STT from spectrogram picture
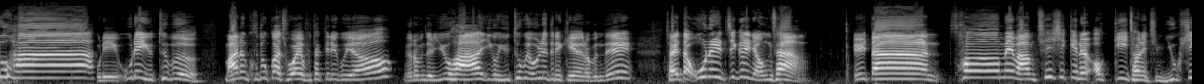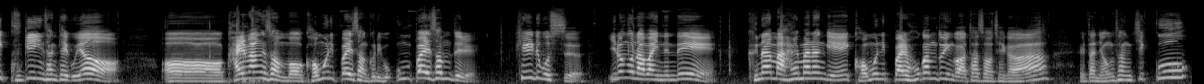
유하! 우리 우리 유튜브 많은 구독과 좋아요 부탁드리고요. 여러분들 유하 이거 유튜브에 올려드릴게요 여러분들. 자 일단 오늘 찍을 영상. 일단 섬의 마음 70개를 얻기 전에 지금 69개인 상태고요. 어 갈망섬 뭐 거무리빨섬 그리고 운빨섬들 필드보스 이런 거 남아있는데 그나마 할만한 게 거무리빨 호감도인 것 같아서 제가 일단 영상 찍고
